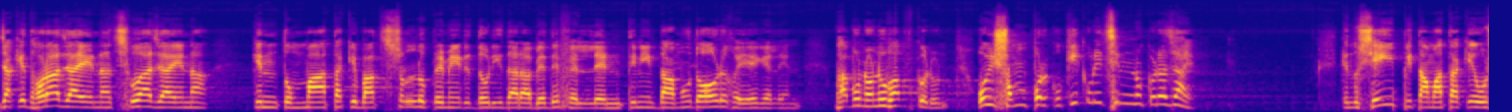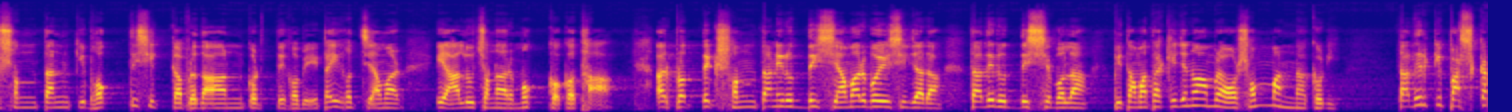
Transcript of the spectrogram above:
যাকে ধরা যায় না, ছোঁয়া যায় না কিন্তু মা তাকে বাৎসল্য প্রেমের দড়ি দ্বারা বেঁধে ফেললেন। তিনি দামোদর হয়ে গেলেন। ভাবুন, অনুভব করুন, ওই সম্পর্ক কি করে ছিন্ন করা যায়? কিন্তু সেই পিতামাতাকে ও সন্তানকে ভক্তি শিক্ষা প্রদান করতে হবে। এটাই হচ্ছে আমার এই আলোচনার মুখ্য কথা। আর প্রত্যেক সন্তানের উদ্দেশ্যে, আমার বয়সী যারা, তাদের উদ্দেশ্যে বলা, পিতামাতাকে যেন আমরা অসম্মান না করি। তাদেরকে পাশ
